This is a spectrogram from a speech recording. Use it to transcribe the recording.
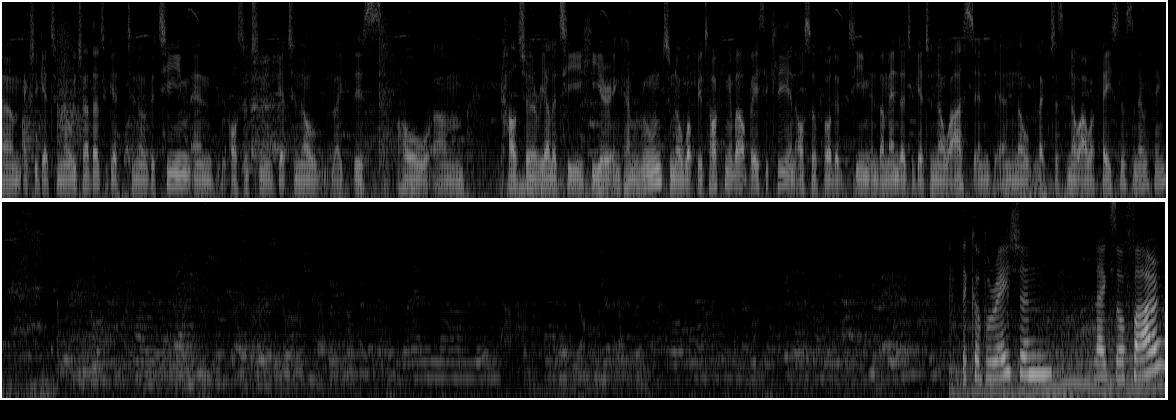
um, actually get to know each other, to get to know the team, and also to get to know like this whole um, culture reality here in Cameroon, to know what we're talking about basically, and also for the team in Bamenda to get to know us and, and know like just know our faces and everything. The cooperation like so far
